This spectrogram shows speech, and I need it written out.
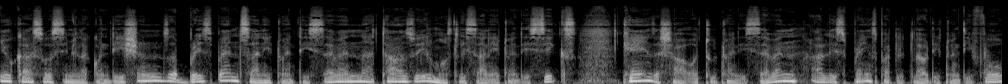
Newcastle, similar conditions, Brisbane, sunny 27, Townsville, mostly sunny 26, Cairns, a shower 227, Alice Springs, partly cloudy 24,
